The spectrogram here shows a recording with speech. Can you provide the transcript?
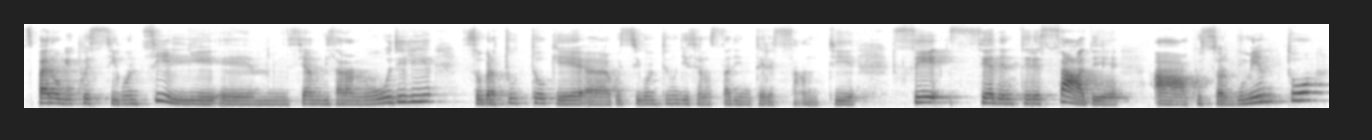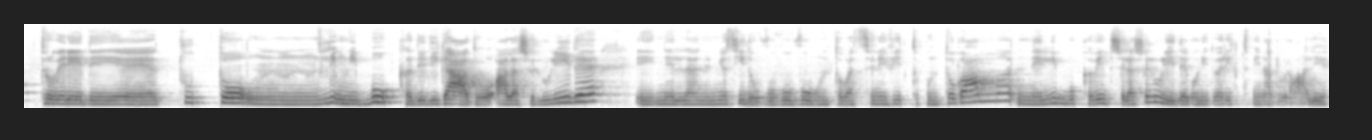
spero che questi consigli eh, siano, vi saranno utili, soprattutto che eh, questi contenuti siano stati interessanti. Se siete interessate a questo argomento troverete tutto un, un ebook dedicato alla cellulite nel, nel, mio sito www.passionefit.com nell'ebook Vince la cellulite con i tuoi ritmi naturali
